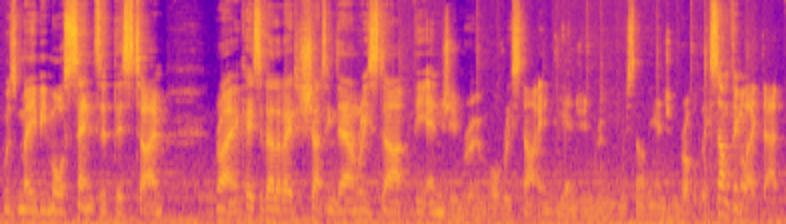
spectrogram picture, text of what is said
was maybe more centered this time. Right, in case of elevator shutting down, restart the engine room. Or restart in the engine room. Restart the engine, probably. Something like that.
